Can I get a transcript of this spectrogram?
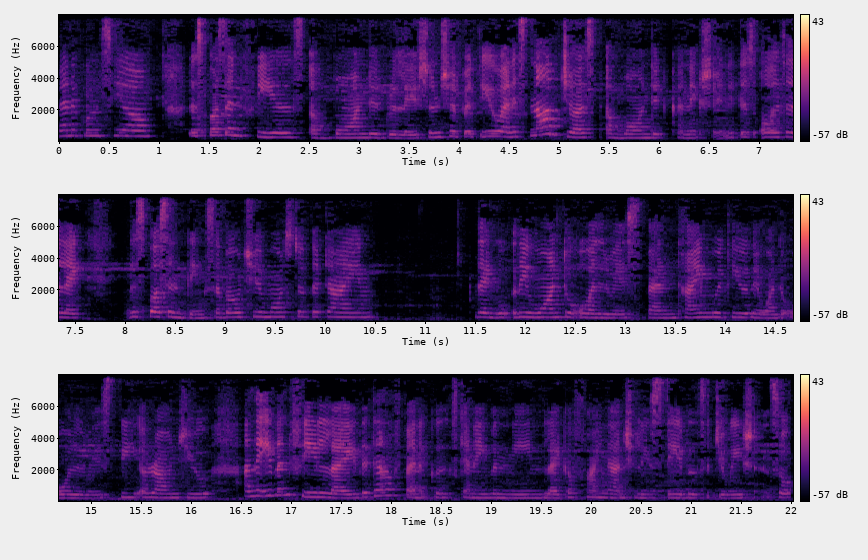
pentacles here. This person feels a bonded relationship with you and it's not just a bonded connection. It is also like this person thinks about you most of the time they go, they want to always spend time with you they want to always be around you and they even feel like the ten of pentacles can even mean like a financially stable situation. So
